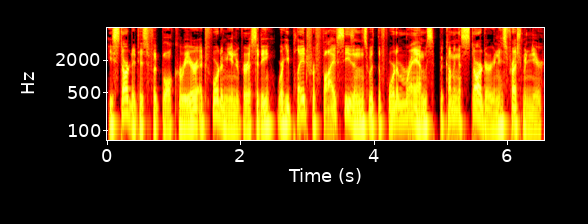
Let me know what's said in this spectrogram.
He started his football career at Fordham University, where he played for five seasons with the Fordham Rams, becoming a starter in his freshman year.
